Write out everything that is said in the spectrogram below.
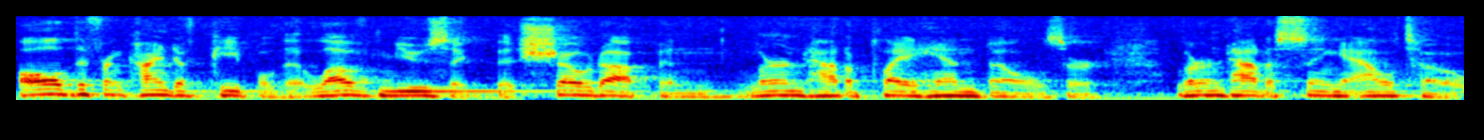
All different kind of people that loved music, that showed up and learned how to play handbells or learned how to sing alto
